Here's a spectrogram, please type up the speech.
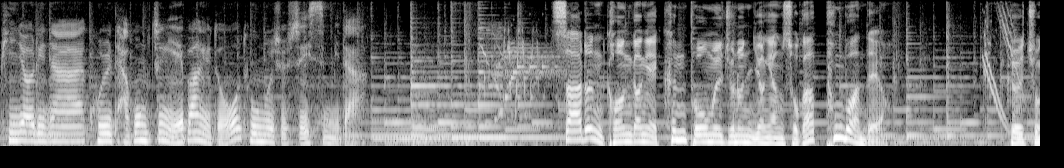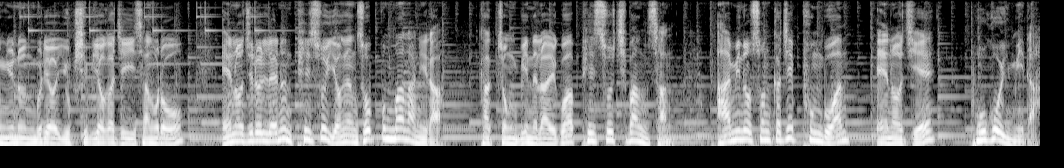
빈혈이나 골다공증 예방에도 도움을 줄 수 있습니다. 쌀은 건강에 큰 도움을 주는 영양소가 풍부한데요. 그 종류는 무려 60여 가지 이상으로 에너지를 내는 필수 영양소뿐만 아니라 각종 미네랄과 필수 지방산, 아미노산까지 풍부한 에너지의 보고입니다.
